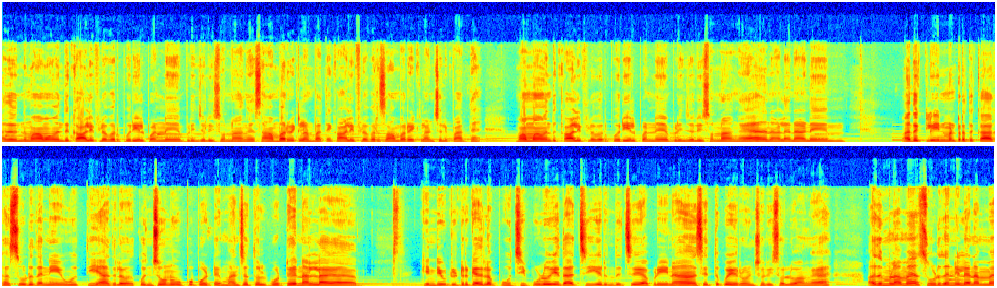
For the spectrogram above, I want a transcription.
அது வந்து மாமா வந்து காலிஃப்ளவர் பொரியல் பண்ணு அப்படின்னு சொல்லி சொன்னாங்க. சாம்பார் வைக்கலான்னு பார்த்தேன். காலிஃப்ளவர் சாம்பார் வைக்கலான்னு சொல்லி பார்த்தேன். மாமா வந்து காலிஃப்ளவர் பொரியல் பண்ணு அப்படின்னு சொல்லி சொன்னாங்க. அதனால் நான் அதை க்ளீன் பண்ணுறதுக்காக சுடு தண்ணியை ஊற்றி அதில் கொஞ்சோண்டு உப்பு போட்டு மஞ்சத்தூள் போட்டு நல்லா கிண்டி விட்டுட்ருக்கேன் அதில் பூச்சி புழு ஏதாச்சும் இருந்துச்சு அப்படின்னா செத்து போயிடும்னு சொல்லி சொல்லுவாங்க. அதுவும் இல்லாமல் சுடுதண்ணியில் நம்ம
